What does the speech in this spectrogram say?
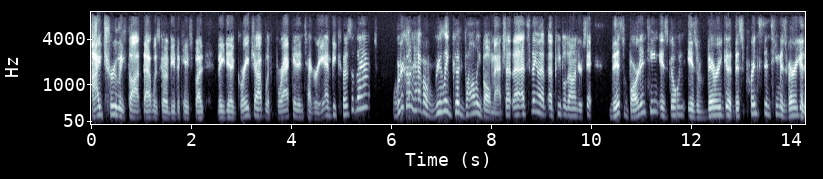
I truly thought that was going to be the case, but they did a great job with bracket integrity. And because of that, we're going to have a really good volleyball match. That, that's the thing that, that people don't understand. This Barton team is going is very good. This Princeton team is very good.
